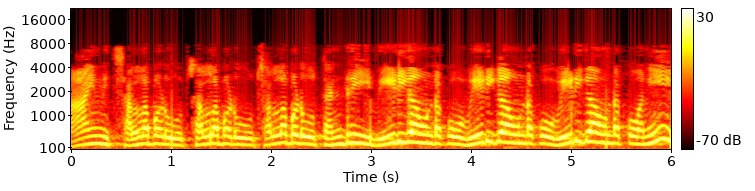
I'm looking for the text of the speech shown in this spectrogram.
ఆయన్ని చల్లబడు చల్లబడు చల్లబడు తండ్రి వేడిగా ఉండకు వేడిగా ఉండకు వేడిగా ఉండకు అని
